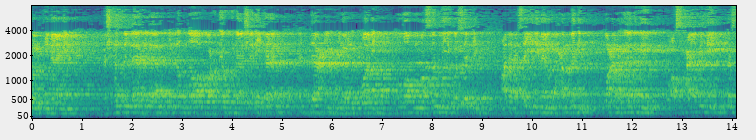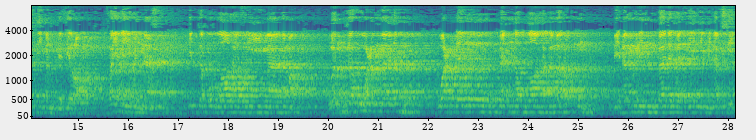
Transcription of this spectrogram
وامتنانه. أشهد أن لا إله إلا الله وحده لا شريك له الداعي إلى رضوانه. اللهم صل وسلم على سيدنا محمد وعلى آله وأصحابه تسليما كثيرا. فيا أيها الناس اتقوا الله فيما أمر وانتهوا عما نهى واعلموا أن الله بأمر بدأ فيه بنفسه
